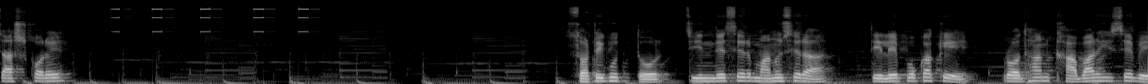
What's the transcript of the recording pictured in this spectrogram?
চাষ করে? সঠিক উত্তর, চীন দেশের মানুষেরা তেলেপোকাকে প্রধান খাবার হিসেবে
